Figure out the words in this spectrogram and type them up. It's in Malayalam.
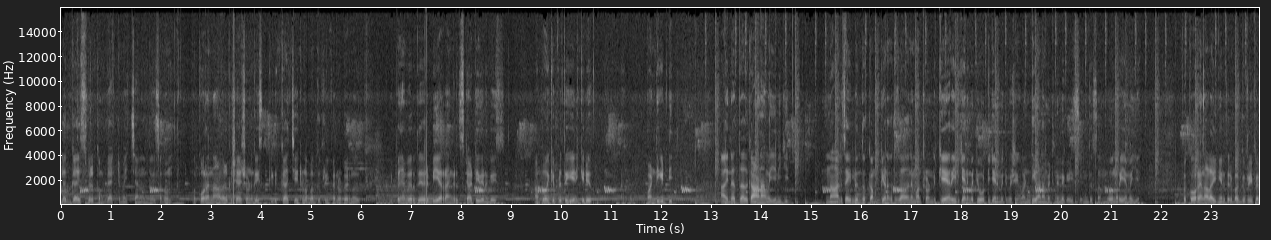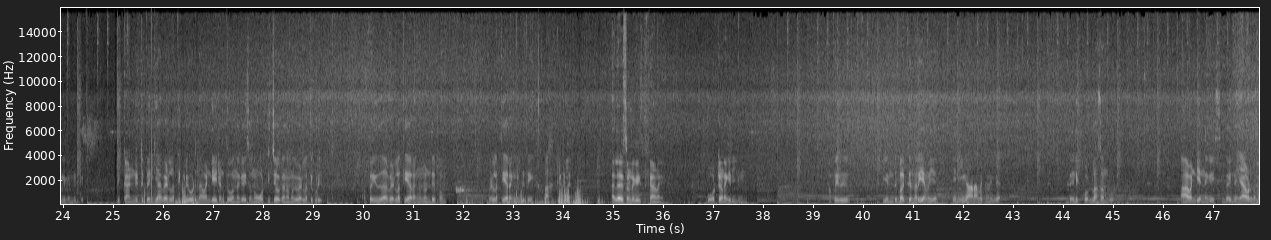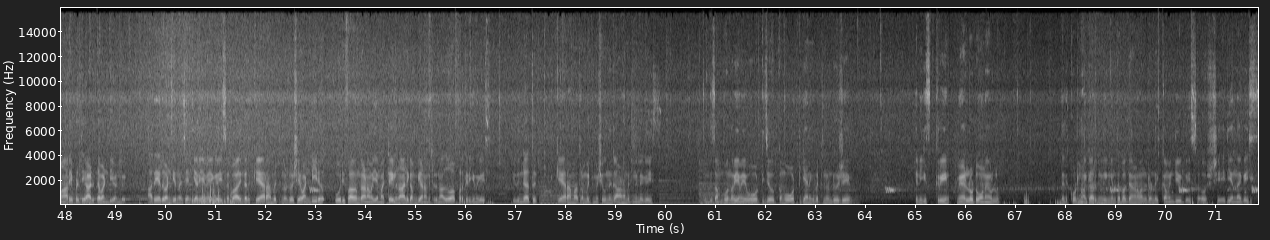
Hello guys welcome back to my channel guys അപ്പം ഇപ്പോൾ കുറേ നാളുകൾക്ക് ശേഷമാണ് ഗൈസ് കിടക്കാച്ചായിട്ടുള്ള ബഗ് ഫ്രീ ഫയറിലോട്ട് വരുന്നത്. ഇപ്പോൾ ഞാൻ വെറുതെ ഒരു ബിയർ റാങ്ക് എടുത്ത് സ്റ്റാർട്ട് ചെയ്തതാണ് ഗൈസ് അപ്പോൾ നോക്കിയപ്പോഴത്തേക്ക് എനിക്കൊരു വണ്ടി കിട്ടി. അതിന്റെ അകത്ത് അത് കാണാൻ വയ്യ എനിക്ക്. നാല് സൈഡിൽ എന്തോ കമ്പി കണക്കത്തെ സാധനം മാത്രമുണ്ട്. കയറി ഇരിക്കാനും പറ്റും ഓട്ടിക്കാനും പറ്റും. പക്ഷേ വണ്ടി കാണാൻ പറ്റുന്നില്ല ഗൈസ് എന്ത് സംഭവം എന്നറിയാൻ വയ്യ. ഇപ്പോൾ കുറേ നാളായി ഇങ്ങനത്തെ ഒരു ബഗ് ഫ്രീ ഫയറിൽ കണ്ടിട്ട്. ഇത് കണ്ടിട്ട് ഇപ്പോൾ എനിക്ക് ആ വെള്ളത്തിൽ കൂടി ഓടുന്ന വണ്ടിയായിട്ടാണ് തോന്നുന്നത് ഗൈസ് ഒന്ന് ഓട്ടിച്ച് നോക്കാം നമുക്ക് വെള്ളത്തിൽ കൂടി അപ്പോൾ ഇത് ആ വെള്ളത്തിൽ ഇറങ്ങുന്നുണ്ട്. ഇപ്പം വെള്ളത്തിൽ ഇറങ്ങിയപ്പോഴത്തേക്ക് ആ കിട്ടില്ല. നല്ല രസമുണ്ട് കൈ കാണാൻ. ബോട്ട് കണക്കിരിക്കുന്നു അപ്പോൾ ഇത് എന്ത് ബഗ്ഗെന്നറിയാൻ വയ്യ. എനിക്ക് കാണാൻ പറ്റുന്നില്ല. എന്തായാലും കൊള്ളാം സംഭവം. ആ വണ്ടി തന്നെ ഗൈസ്. പിന്നെ ഞാൻ അവിടെ നിന്ന് മാറിയപ്പോഴത്തേക്ക് അടുത്ത വണ്ടിയുണ്ട്. അതേത് വണ്ടിയെന്ന് വെച്ചാൽ എനിക്കറിയാൻ വയ്യ ഗൈസ്. അപ്പോൾ അതിന്റെ അത് കയറാൻ പറ്റുന്നുണ്ട്. പക്ഷേ വണ്ടിയുടെ ഒരു ഭാഗം കാണാൻ വയ്യ. മറ്റേതിൽ നാല് കമ്പി കാണാൻ പറ്റുന്നു അതും അപ്പുറത്തിരിക്കുന്നു ഗൈസ്. ഇതിന്റെ അകത്ത് കയറാൻ മാത്രം പറ്റും. പക്ഷേ ഒന്നും കാണാൻ പറ്റുന്നില്ല ഗൈസ് എന്ത് സംഭവം എന്നറിയാമോ? ഈ ഓട്ടിച്ച് നോക്കുമ്പോൾ ഓട്ടിക്കാനൊക്കെ പറ്റുന്നുണ്ട്. പക്ഷേ എനിക്ക് സ്ക്രീൻ മേളിലോട്ട് പോകണേ ഉള്ളൂ. എന്തായാലും കൊള്ളാം. ആൾക്കാർക്കെങ്കിലും ഇങ്ങനത്തെ ബഗ്ഗാണ് വന്നിട്ടുണ്ടെങ്കിൽ കമന്റ് ചെയ്യൂ ഗൈസ് ഓ ശരി എന്നാൽ ഗൈസ്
